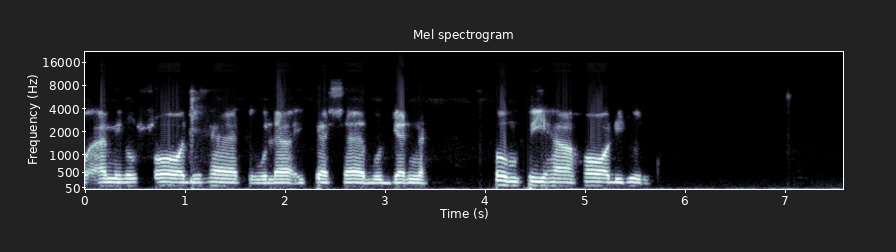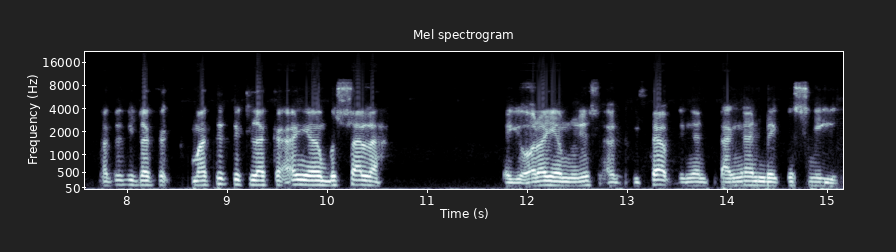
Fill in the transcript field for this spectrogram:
وعملوا الصالحات أولئك ساب الجنة هم فيها خالدون maka kita maka kecelakaan yang besarlah bagi orang yang menulis Alkitab dengan tangan mereka sendiri.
